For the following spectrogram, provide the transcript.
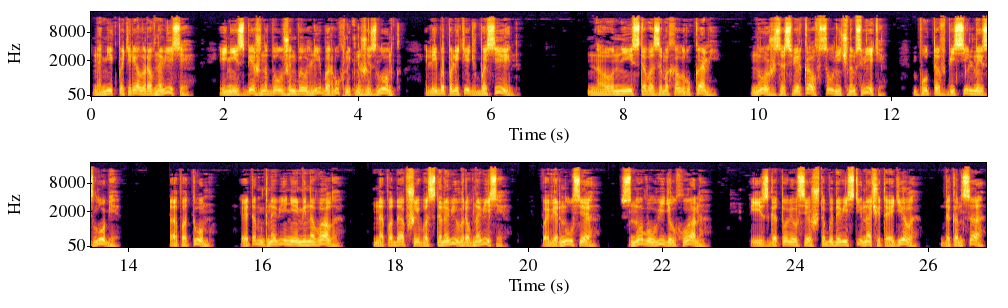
на миг потерял равновесие и неизбежно должен был либо рухнуть на жезлонг, либо полететь в бассейн. Но он неистово замахал руками, нож засверкал в солнечном свете, будто в бессильной злобе. А потом это мгновение миновало, нападавший восстановил равновесие, повернулся, снова увидел Хуана и изготовился, чтобы довести начатое дело до конца.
